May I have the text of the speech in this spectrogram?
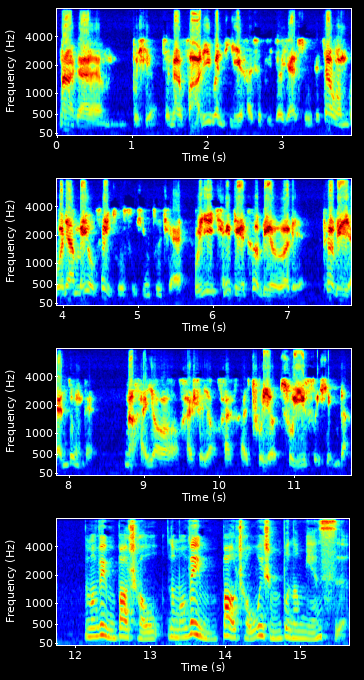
那个。不行，这个法律问题还是比较严肃的。在我们国家没有废除死刑之前，故意情节特别恶劣、特别严重的，那还要还是要还还处要处以死刑的。那么为母报仇，那么为母报仇为什么不能免死？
